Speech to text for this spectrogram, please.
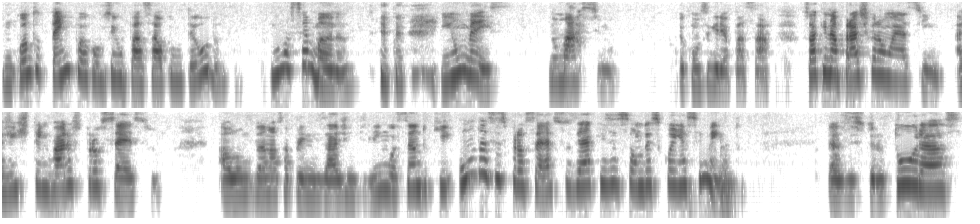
em quanto tempo eu consigo passar o conteúdo? Em uma semana, em um mês, no máximo eu conseguiria passar. Só que na prática não é assim. A gente tem vários processos ao longo da nossa aprendizagem de língua, sendo que um desses processos é a aquisição desse conhecimento, das estruturas,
